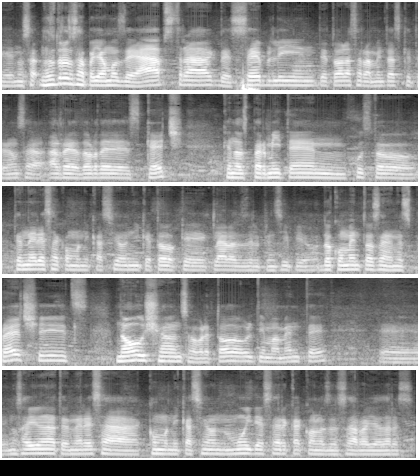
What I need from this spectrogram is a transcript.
Eh, nosotros nos apoyamos de Abstract, de Zeppelin, de todas las herramientas que tenemos alrededor de Sketch que nos permiten justo tener esa comunicación y que todo quede claro desde el principio. Documentos en spreadsheets, Notion sobre todo últimamente, eh, nos ayudan a tener esa comunicación muy de cerca con los desarrolladores.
